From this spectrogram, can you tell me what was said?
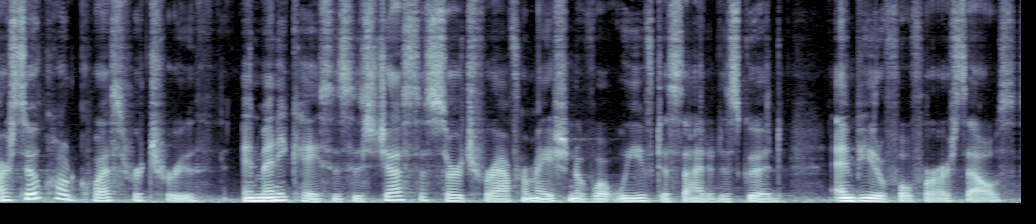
Our so called quest for truth, in many cases, is just a search for affirmation of what we've decided is good and beautiful for ourselves,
